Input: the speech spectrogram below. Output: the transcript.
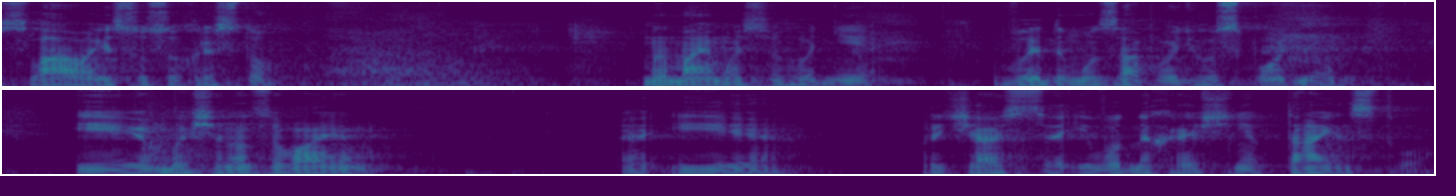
Слава Ісусу Христу! Ми маємо сьогодні видиму заповідь Господню, і ми ще називаємо е, і причастя, і водне хрещення таїнство.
